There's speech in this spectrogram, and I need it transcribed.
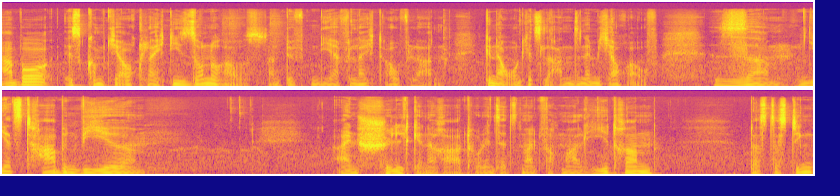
Aber es kommt ja auch gleich die Sonne raus. Dann dürften die ja vielleicht aufladen. Genau, und jetzt laden sie nämlich auch auf. So, jetzt haben wir einen Schildgenerator. Den setzen wir einfach mal hier dran, dass das Ding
